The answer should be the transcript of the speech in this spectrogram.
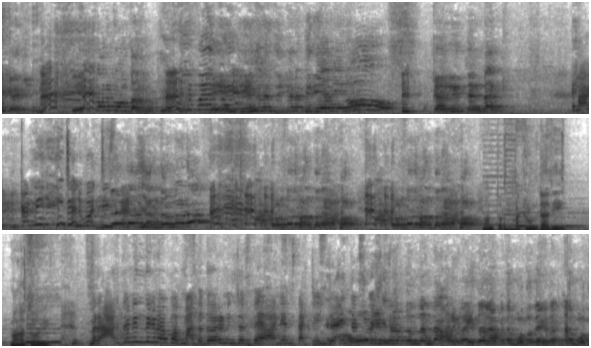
ఇక్కడికి. నేను చేసిన చికెన్ బిర్యానీను కర్రీ తినడానికి. అక్కడి నుంచి వెళ్ళిపోయి ఎంత ఉన్నాడో? మనతో అట్లుంటది మనతోని. మరి ఆడితో ఎందుకు రా పాపం? అంత దూరం నుంచి వస్తే ఆనియన్స్ కట్ చేయించి. రైతా స్పెషల్. చేస్తుందంటే ఆడికి రైతా లేకపోతే ముద్ద దిగదండి ముద్ద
